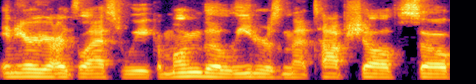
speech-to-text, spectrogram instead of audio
in air yards last week, among the leaders in that top shelf. So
